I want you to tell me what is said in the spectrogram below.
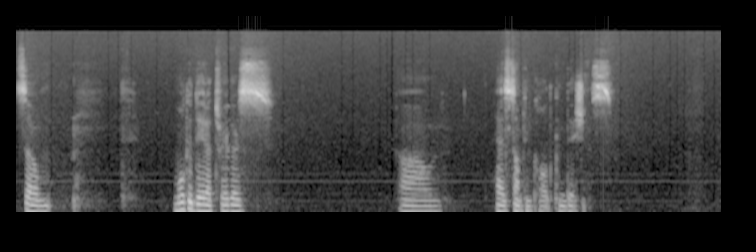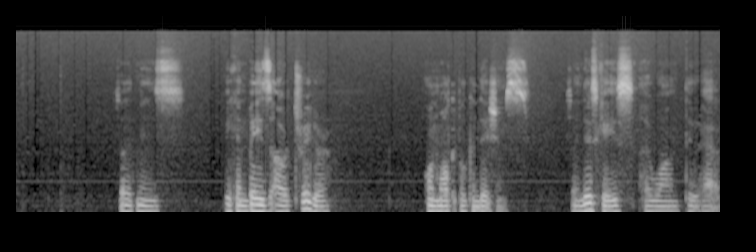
So multi-data triggers um, has something called conditions. So that means we can base our trigger on multiple conditions. So in this case, I want to have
